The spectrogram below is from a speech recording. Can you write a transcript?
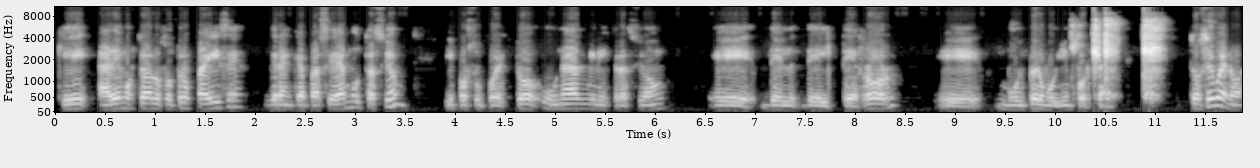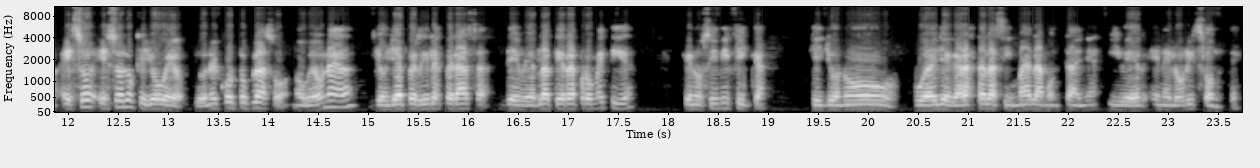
que ha demostrado a los otros países gran capacidad de mutación y por supuesto una administración eh, del, terror eh, muy pero muy importante. Entonces, bueno, eso, eso es lo que yo veo. Yo en el corto plazo no veo nada. Yo ya perdí la esperanza de ver la tierra prometida, que no significa que yo no pueda llegar hasta la cima de la montaña y ver en el horizonte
